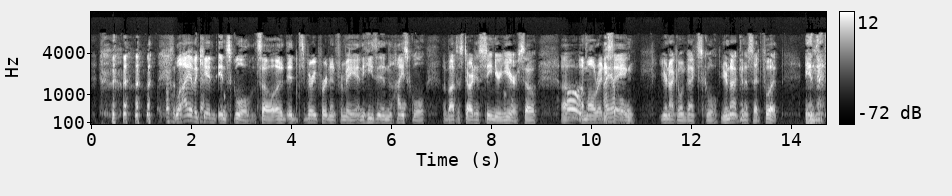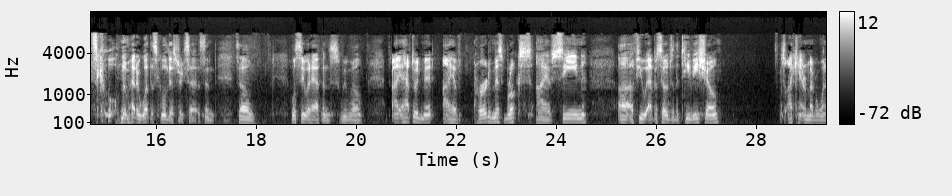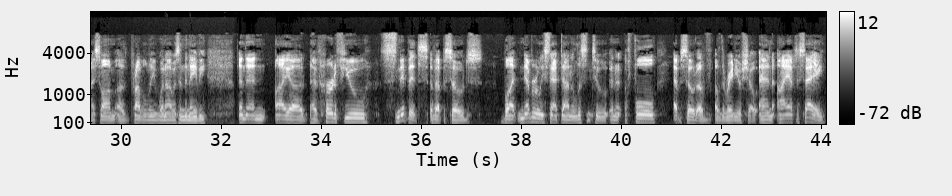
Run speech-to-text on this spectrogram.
well, I have a kid in school, so uh, it's very pertinent for me, and he's in high school, about to start his senior year. So uh, oh, I'm already saying you're not going back to school. You're not going to set foot in that school, no matter what the school district says. And so we'll see what happens. We will. I have to admit, I have heard of Miss Brooks. I have seen uh, a few episodes of the TV show. So I can't remember when I saw him. Uh, probably when I was in the Navy. And then I uh, have heard a few snippets of episodes but never really sat down and listened to an, a full episode of, of the radio show. And I have to say,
